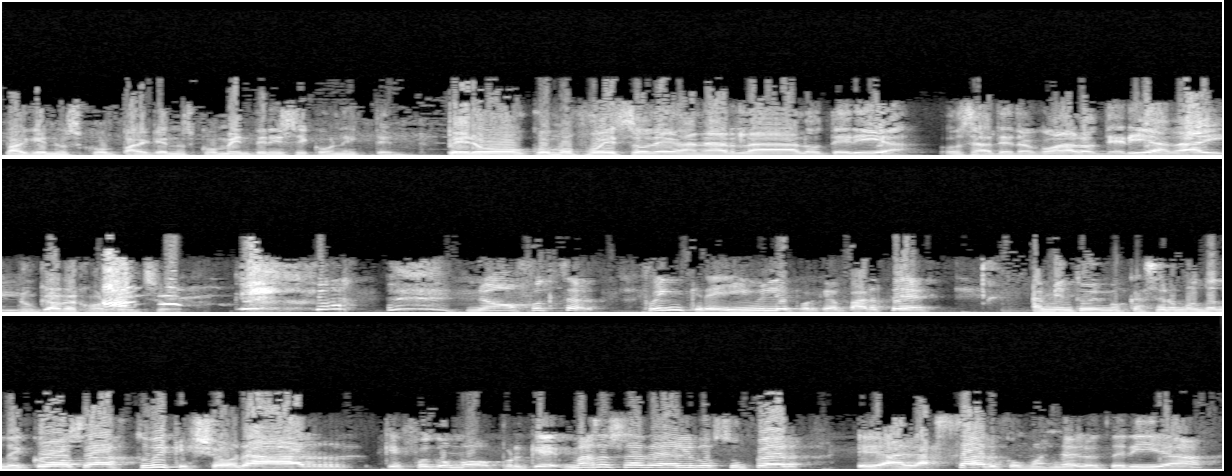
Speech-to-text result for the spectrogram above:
para que nos para que nos comenten y se conecten. Pero ¿cómo fue eso de ganar la lotería? O sea, te tocó la lotería, Dai, nunca mejor dicho. no, fue, fue increíble porque aparte también tuvimos que hacer un montón de cosas, tuve que llorar, que fue como, porque más allá de algo súper eh, al azar como es la lotería,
